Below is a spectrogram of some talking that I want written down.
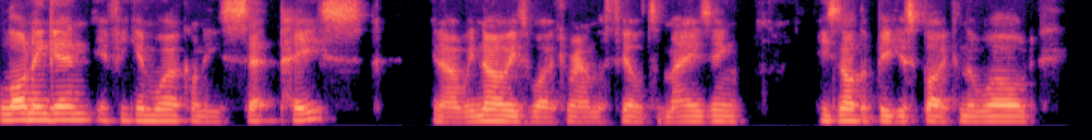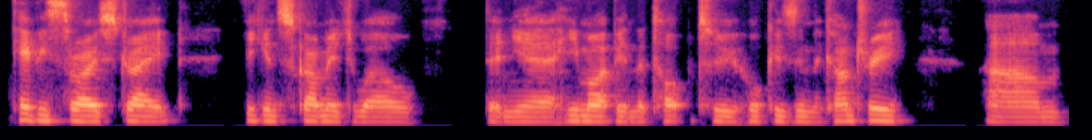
Lonergan, if he can work on his set piece, you know, we know his work around the field's amazing. He's not the biggest bloke in the world. Keep his throw straight. If he can scrummage well, then yeah, he might be in the top two hookers in the country. Um,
